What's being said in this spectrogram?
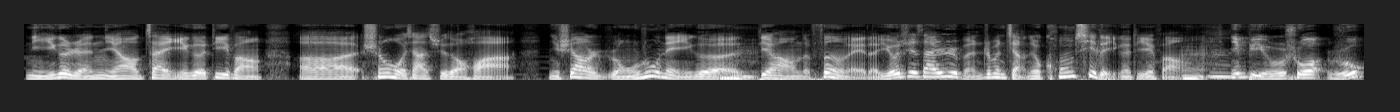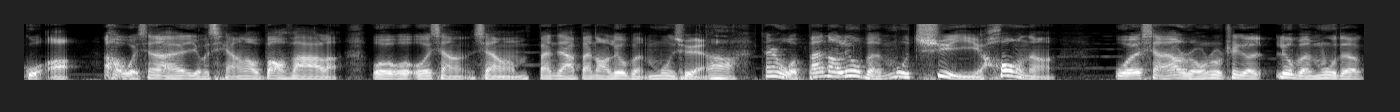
你一个人你要在一个地方呃生活下去的话，你是要融入那一个嗯。地方的氛围的，尤其在日本这么讲究空气的一个地方。嗯。嗯。你比如说，如果啊，我现在有钱了，我爆发了，我我我想想搬家搬到六本木去，啊，但是我搬到六本木去以后呢，我想要融入这个六本木的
